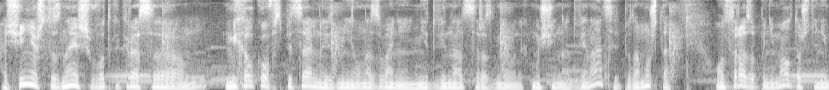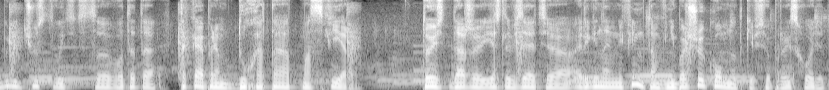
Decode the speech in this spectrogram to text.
Ощущение, что, знаешь, вот как раз э, Михалков специально изменил название не 12 разгневанных мужчин, а 12, потому что он сразу понимал то, что не будет чувствовать вот эта такая прям духота атмосфера. То есть даже если взять э, оригинальный фильм, там в небольшой комнатке все происходит.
